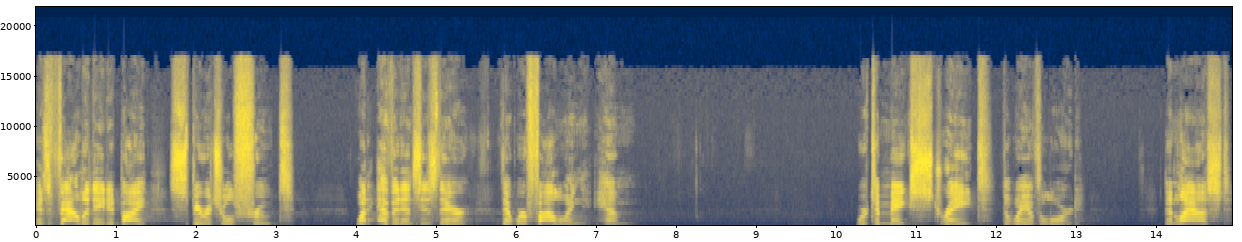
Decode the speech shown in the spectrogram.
It's validated by spiritual fruit. What evidence is there that we're following him? We're to make straight the way of the Lord. Then, last,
